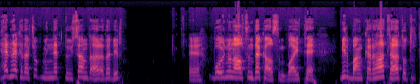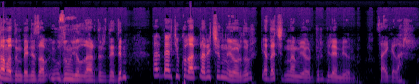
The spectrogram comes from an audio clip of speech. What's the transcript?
her ne kadar çok minnet duysam da arada bir e, boynun altında kalsın Bay T. Bir banka rahat rahat oturtamadım beni uzun yıllardır dedim. Belki kulakları çınlıyordur ya da çınlamıyordur bilemiyorum. Saygılar.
